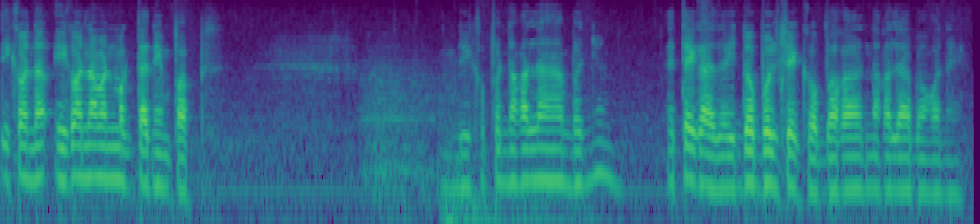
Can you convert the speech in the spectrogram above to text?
Ikaw, na. ikaw naman magtanim, Paps. Hindi ko pa nakalaban yun. Eh, teka, i-double check ko. Baka nakalaban ko na eh.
